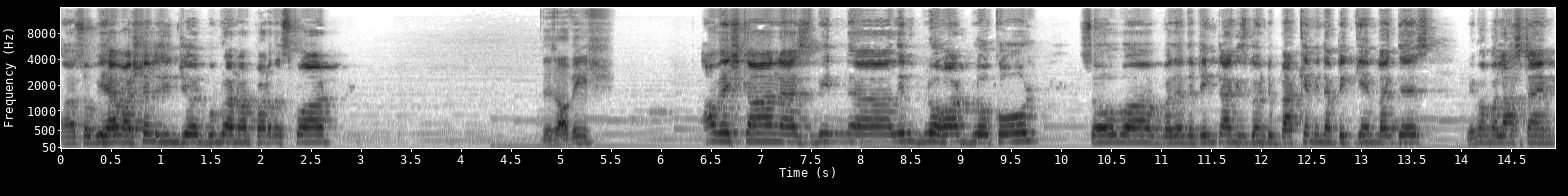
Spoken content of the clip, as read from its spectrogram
Uh, so we have Harshal is injured, Bumrah not part of the squad. There's Avesh. Avesh Khan has been a little blow hot, blow cold. So uh, whether the think tank is going to back him in a big game like this, remember last time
